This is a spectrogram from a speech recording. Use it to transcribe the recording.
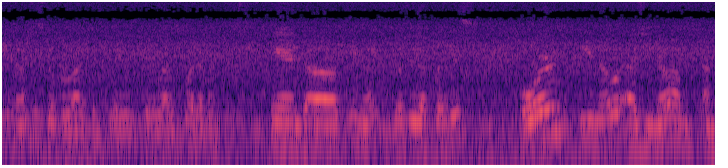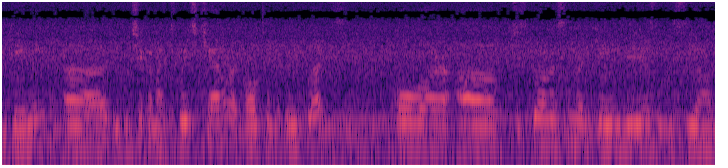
You know, just go for rides, day, day rides, whatever. And, uh, you know, go through that playlist. Or, you know, as you know, I'm, I'm gaming. Uh, you can check out my Twitch channel at Ultimate Reflex. Or uh, just go over some of the game videos that you see on,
